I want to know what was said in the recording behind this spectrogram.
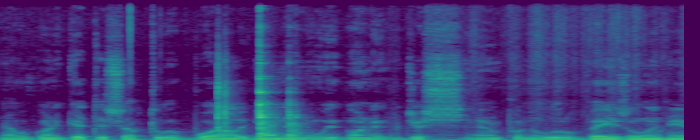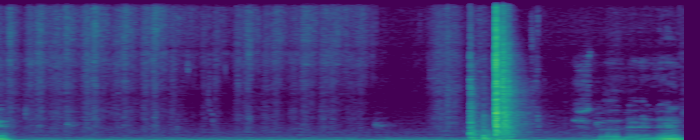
Now we're going to get this up to a boil again and we're going to just, and I'm putting a little basil in here. Throw that in.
